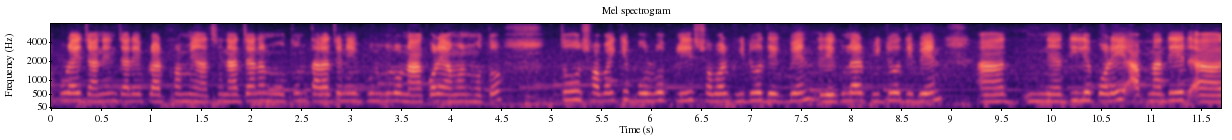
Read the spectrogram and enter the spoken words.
আপুরাই জানেন যারা এই প্ল্যাটফর্মে আছেন আর যারা নতুন তারা যেন এই ভুলগুলো না করে আমার মতো। তো সবাইকে বলব প্লিজ সবার ভিডিও দেখবেন রেগুলার ভিডিও দিবেন দিলে পরেই আপনাদের আহ,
